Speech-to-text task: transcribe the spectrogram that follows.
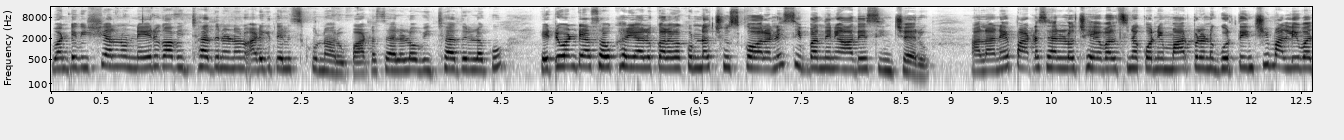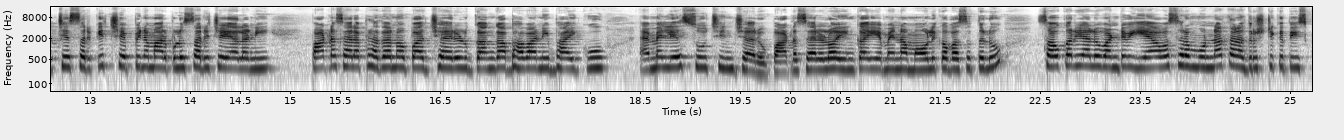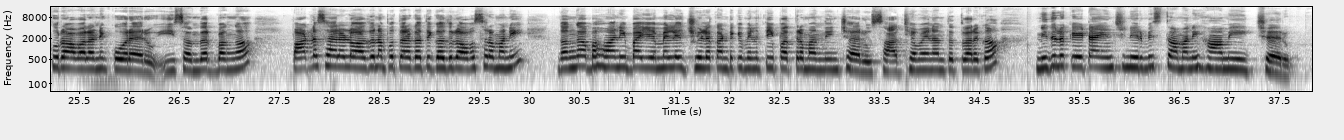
వంటి విషయాలను నేరుగా విద్యార్థినులను అడిగి తెలుసుకున్నారు. పాఠశాలలో విద్యార్థినులకు ఎటువంటి అసౌకర్యాలు కలగకుండా చూసుకోవాలని సిబ్బందిని ఆదేశించారు. అలానే పాఠశాలలో చేయవలసిన కొన్ని మార్పులను గుర్తించి మళ్ళీ వచ్చేసరికి చెప్పిన మార్పులు సరిచేయాలని పాఠశాల ప్రధానోపాధ్యాయులు గంగా భవానీ భాయ్కు ఎమ్మెల్యే సూచించారు. పాఠశాలలో ఇంకా ఏమైనా మౌలిక వసతులు సౌకర్యాలు వంటివి ఏ అవసరం ఉన్నా తన దృష్టికి తీసుకురావాలని కోరారు. ఈ సందర్భంగా పాఠశాలలో అదనపు తరగతి గదులు అవసరమని గంగా భవానీబాయి ఎమ్మెల్యే జూలకంటికి వినతి పత్రం అందించారు. సాధ్యమైనంత త్వరగా నిధులు కేటాయించి నిర్మిస్తామని హామీ ఇచ్చారు.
